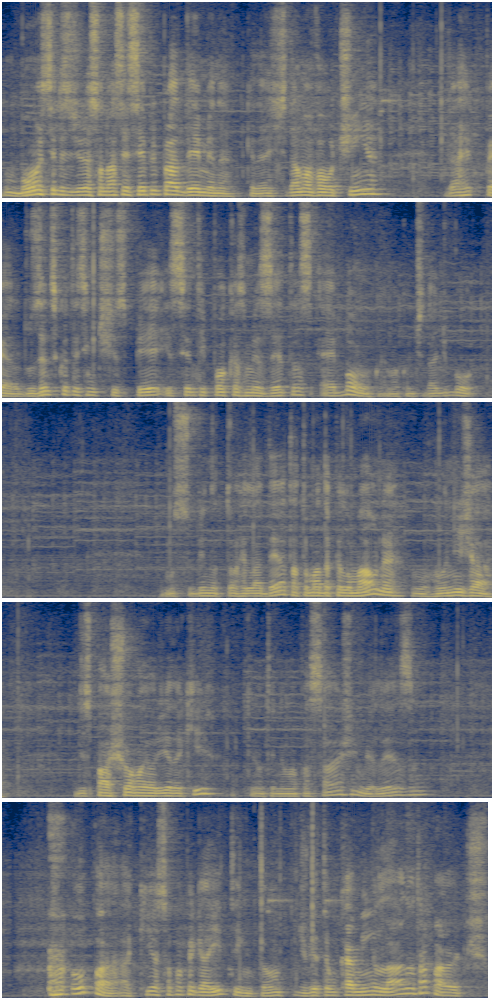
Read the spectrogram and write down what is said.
O bom é se eles direcionassem sempre para a Demi, né? Porque daí a gente dá uma voltinha, já recupera. 255 de XP e cento e poucas mesetas é bom, é uma quantidade boa. Vamos subir na torre Ladea, tá tomada pelo mal, né? O Rune já despachou a maioria daqui. Aqui não tem nenhuma passagem, beleza. Opa, aqui é só para pegar item, então devia ter um caminho lá na outra parte.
